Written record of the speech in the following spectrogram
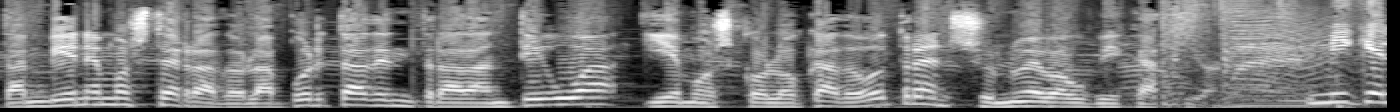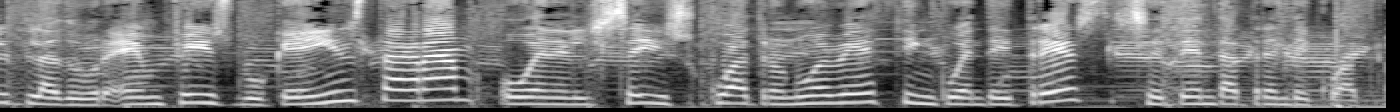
También hemos cerrado la puerta de entrada antigua y hemos colocado otra en su nueva ubicación. Miquel Pladur en Facebook e Instagram o en el 649 53 70 34.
